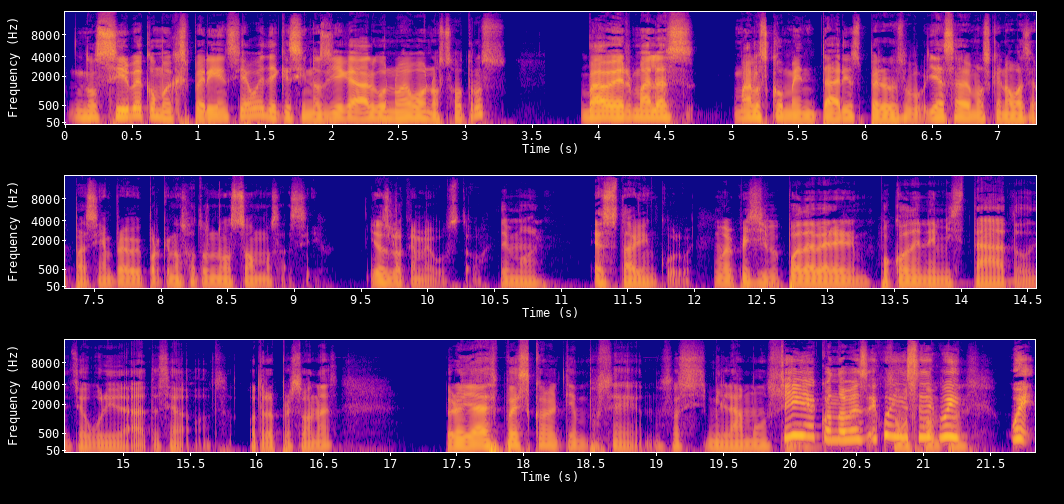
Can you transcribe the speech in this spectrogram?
nos sirve como experiencia, güey, de que si nos llega algo nuevo a nosotros, va a haber malas, malos comentarios, pero ya sabemos que no va a ser para siempre, güey, porque nosotros no somos así. güey. Y eso es lo que me gustó, güey. Simón. Eso está bien cool, güey. Como al principio puede haber un poco de enemistad o inseguridad hacia ot- otras personas. Pero ya después con el tiempo se nos asimilamos. Sí, ya cuando ves, eh, güey, ese, güey. Güey,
